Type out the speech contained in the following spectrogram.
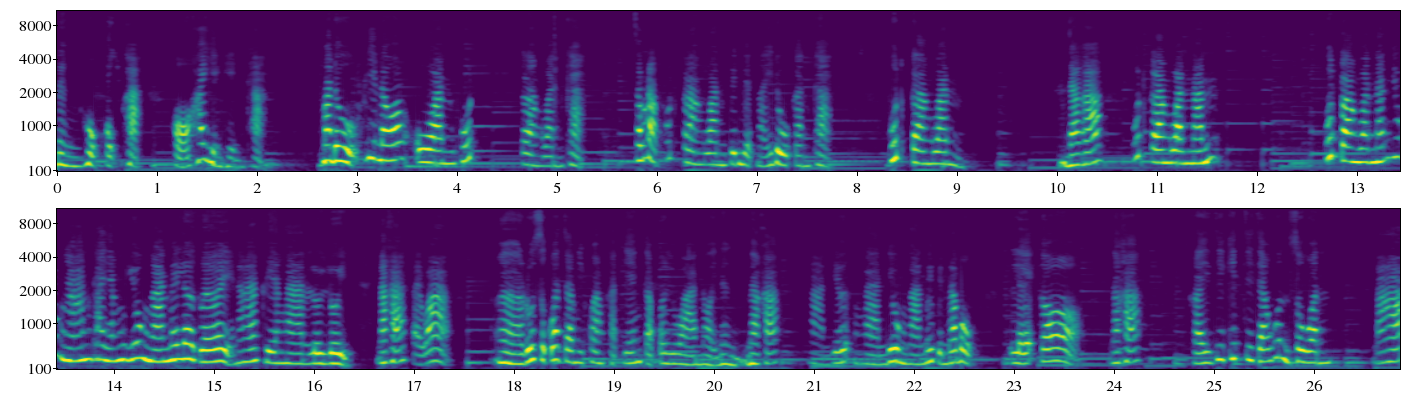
7166 ค่ะ ขอให้เห็งๆค่ะ มาดูพี่น้องวันพุธกลางวันค่ะ สำหรับพุธกลางวันเป็นแบบไหนดูกันค่ะ พุธกลางวันนะคะ พุธกลางวันนั้น พุธกลางวันนั้นยุ่งงานค่ะยังยุ่งงานไม่เลิกเลยนะคะเคลียร์งานลุยๆนะคะ แต่ว่ารู้สึกว่าจะมีความขัดแย้งกับบริวารหน่อยหนึ่งนะคะ งานเยอะงานยุ่งงานไม่เป็นระบบ และก็นะคะ ใครที่คิดที่จะหุ้นส่วนนะคะ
